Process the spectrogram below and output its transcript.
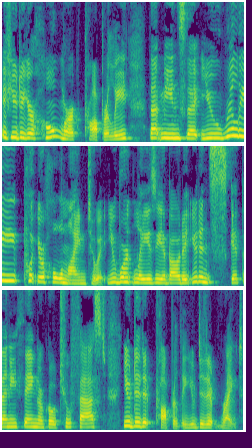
If you do your homework properly, that means that you really put your whole mind to it. You weren't lazy about it. You didn't skip anything or go too fast. You did it properly. You did it right.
